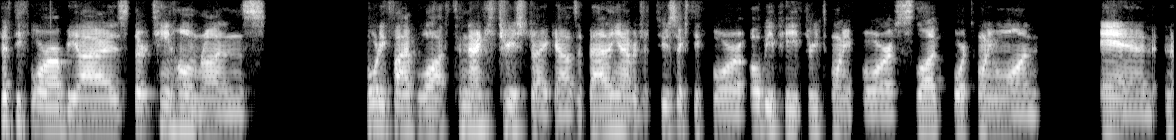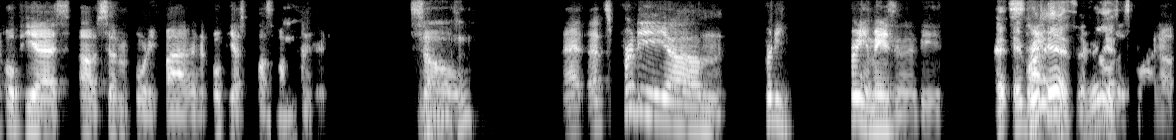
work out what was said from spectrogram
54 RBIs, 13 home runs, 45 walks to 93 strikeouts, a batting average of 264, OBP 324, slug 421, and an OPS of 745 and an OPS plus 100. So Mhm. that, that's pretty um pretty pretty amazing to be it, it really is. It really is. lineup.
